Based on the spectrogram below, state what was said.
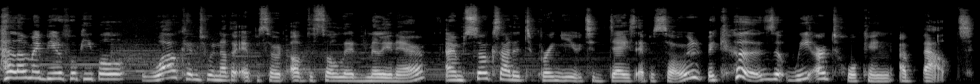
Hello, my beautiful people. Welcome to another episode of The Soul Led Millionaire. I'm so excited to bring you today's episode because we are talking about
